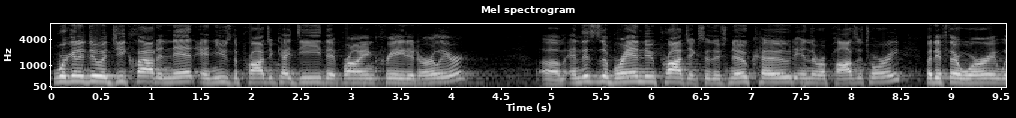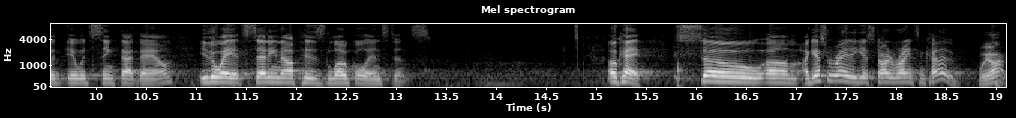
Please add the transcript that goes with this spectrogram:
We're going to do a gcloud init and use the project ID that Brian created earlier. Um, and this is a brand new project, so there's no code in the repository, but if there were, it would, it would sync that down. Either way, it's setting up his local instance. Okay, so um, I guess we're ready to get started writing some code. we are.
